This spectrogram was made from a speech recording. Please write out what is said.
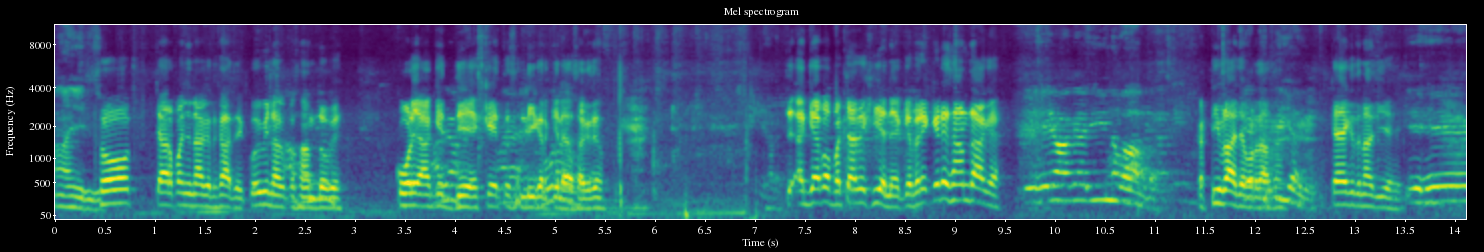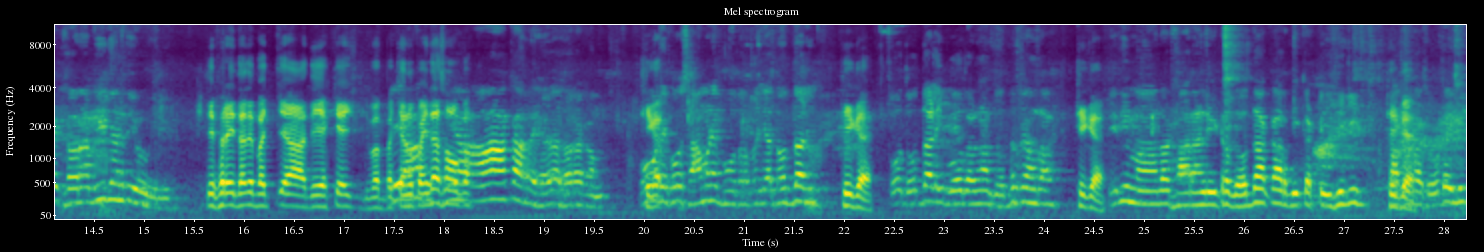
ਹਾਂ ਜੀ। ਸੋ ਚਾਰ ਪੰਜ ਨਗ ਦਿਖਾ ਦੇ ਕੋਈ ਵੀ ਨਗ ਪਸੰਦ ਹੋਵੇ। ਕੋਲੇ ਆ ਕੇ ਦੇਖ ਕੇ ਤਸੱਲੀ ਕਰਕੇ ਲੈ ਸਕਦੇ ਹੋ। ਤੇ ਅੱਗੇ ਆਪਾਂ ਬੱਚਾ ਦੇਖੀ ਜਾਂਦੇ ਅੱਗੇ ਵੀਰੇ ਕਿਹੜੇ ਸਾਹਮਣੇ ਆ ਗਿਆ? ਇਹ ਆ ਗਿਆ ਜੀ ਨਵਾਬ। ਦਾ ਕੱਟੀ ਕੱਟੀ ਆ ਜ਼ਬਰਦਸਤ ਗਈ। ਕਹਿ ਕਿ ਦਿਨਾਂ ਦੀ ਇਹ? ਇਹ 18 20 ਦਿਨ ਦੀ ਹੋ ਗਈ ਜੀ। ਤੇ ਫਿਰ ਇਦਾਂ ਦੇ ਬੱਚਾ ਦੇਖ ਕੇ ਬ- ਬੱਚਿਆਂ ਨੂੰ ਪੈਂਦਾ ਸੌਂਕ? ਆ ਕਰ ਰਿਹਾ ਇਹਦਾ ਸਾਰਾ ਕੰਮ। ਠੀਕ ਉਹ ਹੈ। ਦੇਖੋ ਸਾਹਮਣੇ ਬੋਤਲ ਪਈ ਆ ਦੁੱਧ ਵਾਲੀ। ਠੀਕ ਹੈ ਉਹ ਦੁੱਧ ਵਾਲੀ ਬੋਤਲ ਨਾਲ ਦੁੱਧ ਪਿਆਉਂਦਾ। ਠੀਕ ਹੈ ਇਹਦੀ ਮਾਂ ਦਾ 18 ਲੀਟਰ ਦੁੱਧ ਆ ਘਰ ਦੀ ਕੱਟੀ ਸੀਗੀ। ਠੀਕ ਹੈ। ਛੋਟੇ ਸੀ।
